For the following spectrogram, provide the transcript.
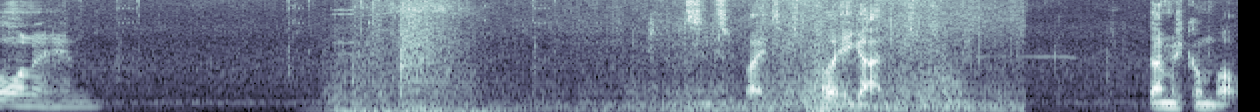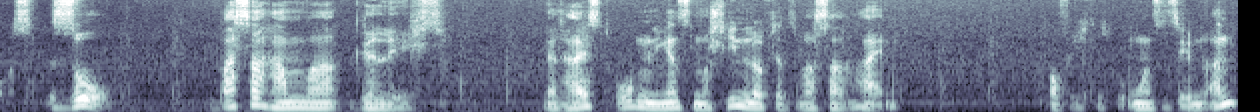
vorne hin. Ein bisschen zu weit, aber egal. Damit kommen wir aus. So, Wasser haben wir gelegt. Das heißt, oben in die ganzen Maschinen läuft jetzt Wasser rein. Hoffe ich, das gucken wir uns jetzt eben an.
